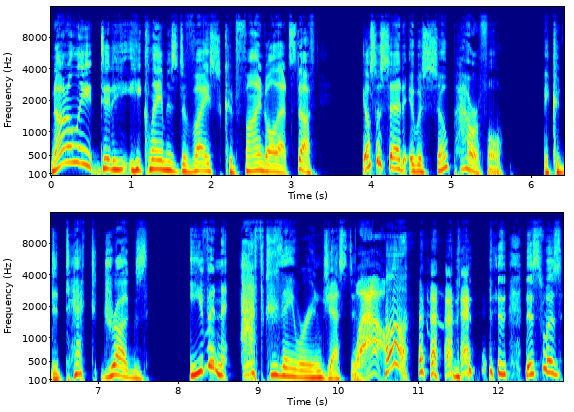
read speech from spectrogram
Not only did he, he claim his device could find all that stuff, he also said it was so powerful it could detect drugs even after they were ingested. Wow. this was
